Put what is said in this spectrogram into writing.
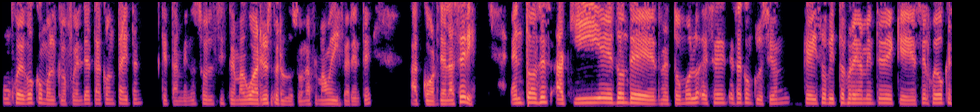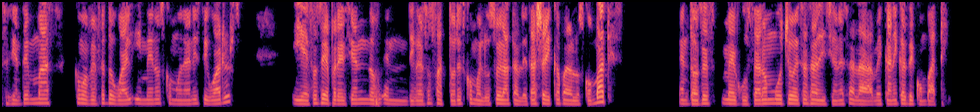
un juego como el que fue el de Attack on Titan, que también usó el sistema Warriors, pero lo usó de una forma muy diferente acorde a la serie. Entonces, aquí es donde retomo esa conclusión que hizo Víctor previamente de que es el juego que se siente más como Breath of the Wild y menos como Dynasty Warriors. Y eso se aprecia en, diversos factores como el uso de la tableta Sheikah para los combates. Entonces, me gustaron mucho esas adiciones a las mecánicas de combate.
